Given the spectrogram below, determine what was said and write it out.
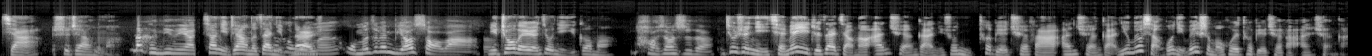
家，是这样的吗？那肯定的呀，像你这样的在你们那儿，我们这边比较少吧？你周围人就你一个吗？好像是的，就是你前面一直在讲到安全感，你说你特别缺乏安全感，你有没有想过你为什么会特别缺乏安全感？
